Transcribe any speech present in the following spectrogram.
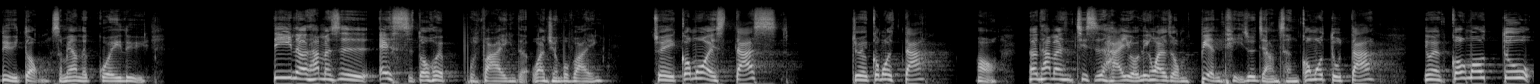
律动，什么样的规律。第一呢，他们是 s 都会不发音的，完全不发音。所以 como estas 就是 como da 哦。那他们其实还有另外一种变体，就讲成 como do da，因为 como do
